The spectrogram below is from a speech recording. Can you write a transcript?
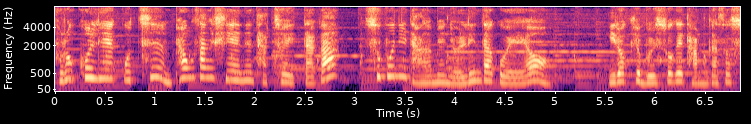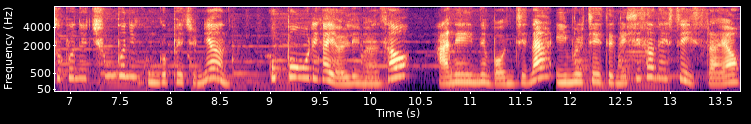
브로콜리의 꽃은 평상시에는 닫혀 있다가 수분이 닿으면 열린다고 해요. 이렇게 물속에 담가서 수분을 충분히 공급해주면 꽃봉오리가 열리면서 안에 있는 먼지나 이물질 등을 씻어낼 수 있어요.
